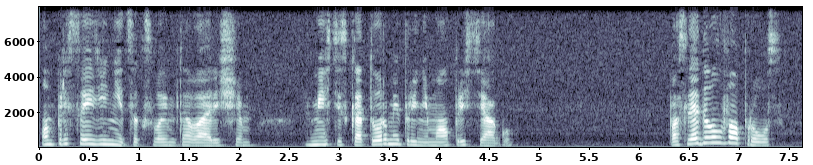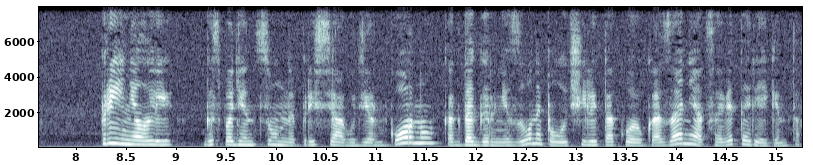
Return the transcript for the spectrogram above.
он присоединится к своим товарищам, вместе с которыми принимал присягу. Последовал вопрос, принял ли господин Цунны присягу Дернкорну, когда гарнизоны получили такое указание от Совета регентов.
